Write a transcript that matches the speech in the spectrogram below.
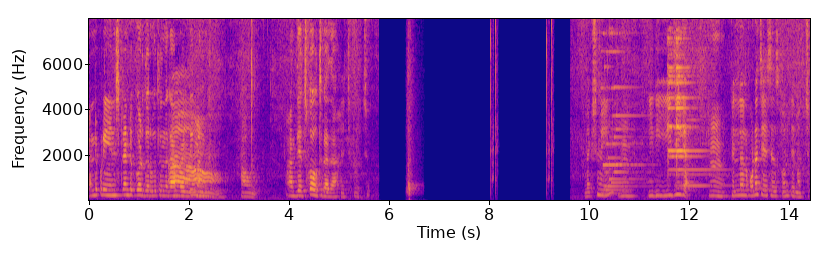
అంటే ఇప్పుడు ఇన్స్టెంట్ కూడా దొరుకుతుంది కాబట్టి మనం అవును. అది తెచ్చుకోవచ్చు కదా? తెచ్చుకోవచ్చు. లక్ష్మి. ఇది ఈజీగా. పిల్లలు కూడా చేసేసుకొని తినొచ్చు.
